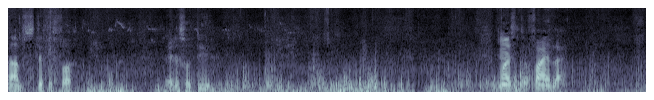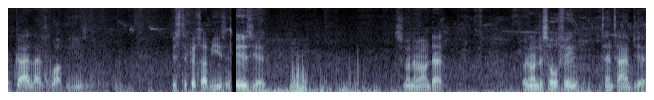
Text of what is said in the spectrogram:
I'm stiff as fuck. Yeah, this will do. Managed to find like the guidelines of what I'll be using. This is the pitch I'll be using. It is, yeah. Just run around that. Run around this whole thing 10 times, yeah.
